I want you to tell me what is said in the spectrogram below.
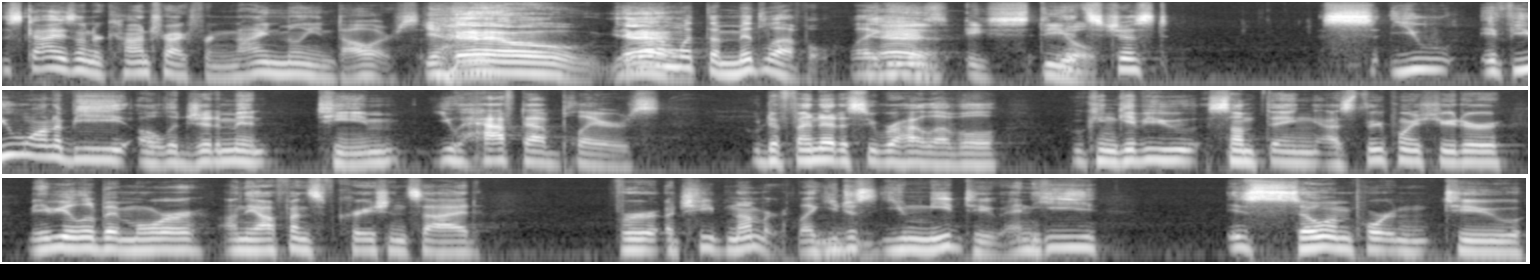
this guy is under contract for nine million dollars. Yeah. Hell they got him with the mid level. Like He is a steal. it's just you. If you want to be a legitimate team, you have to have players who defend at a super high level, who can give you something as three point shooter, maybe a little bit more on the offensive creation side for a cheap number. Like you just you need to, and he is so important to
